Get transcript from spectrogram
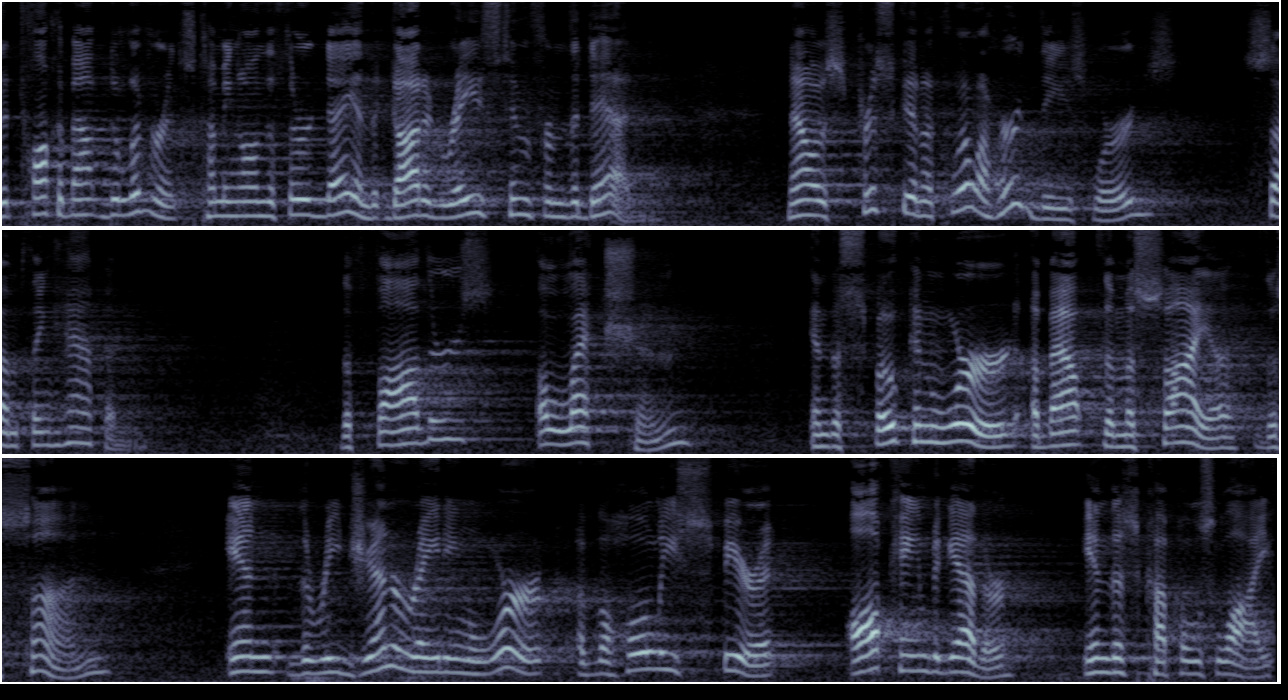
that talk about deliverance coming on the third day and that God had raised him from the dead. Now, as Prisca and Aquila heard these words, something happened. The Father's election and the spoken word about the Messiah, the Son, and the regenerating work of the Holy Spirit all came together in this couple's life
